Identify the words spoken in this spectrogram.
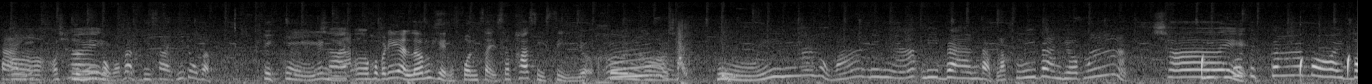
ใสอ๋ออ๋อใช่หรือมีบอกว่าแบบดีไซน์ที่ดูแบบเก๋ๆอย่างใช่เงี้ย เออเพราะบัดดี้เนี่ยเริ่มเห็นคนใส่เสื้อผ้าสีๆเยอะขึ้นอืม เออใช่โอ้ยนี่บอกว่าในเนี้ยมีแบรนด์แบบลักชัวรี่แบรนด์เยอะมากใช่ มีทั้งโบติก้าบอยบ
